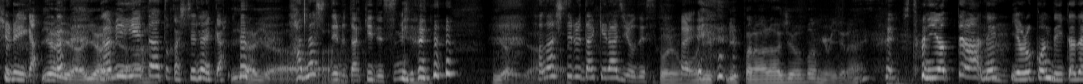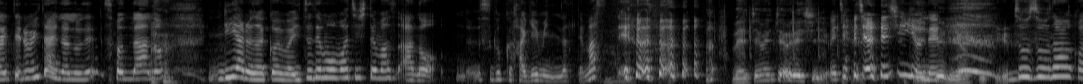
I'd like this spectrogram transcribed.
種類が。いやいやいやいや。ナビゲーターとかしてないか。いやいや。話してるだけですみたいな。いやいや。話してるだけラジオです。これもはい。立立派なラジオ番組じゃない？人によってはね喜んでいただいてるみたいなのでそんなあのリアルな声はいつでもお待ちしてます。あのすごく励みになってますって めちゃめちゃ嬉しいよめちゃめちゃ嬉しいよね。聞いてるよっていうそうそうなんか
